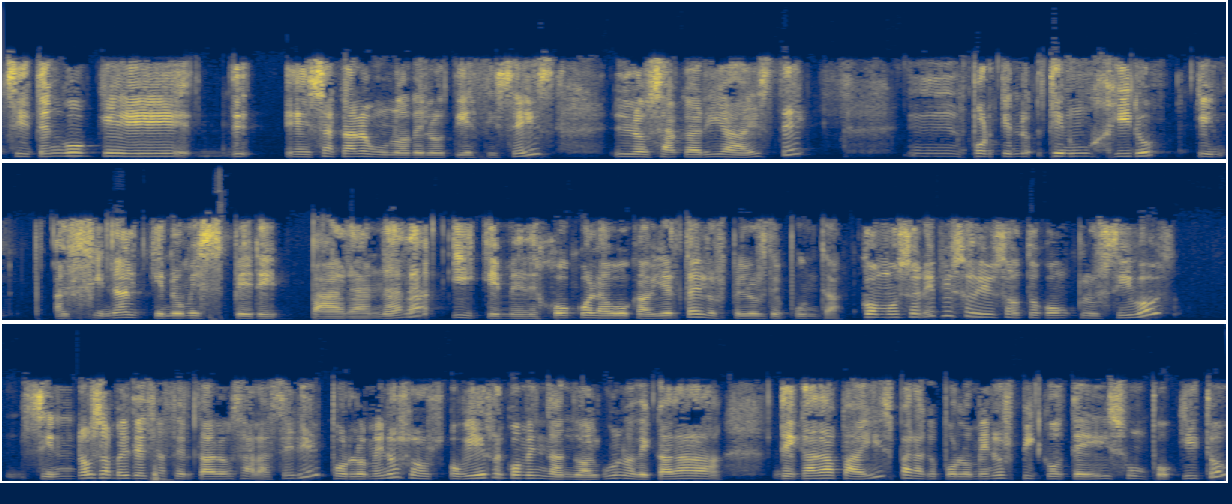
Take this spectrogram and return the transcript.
Si tengo que eh, sacar uno de los 16, lo sacaría a este, mm, porque tiene un giro que al final que no me espere para nada y que me dejó con la boca abierta y los pelos de punta. Como son episodios autoconclusivos, si no os apetece acercaros a la serie, por lo menos os, voy a ir recomendando alguno de cada, de cada país para que por lo menos picoteéis un poquito.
